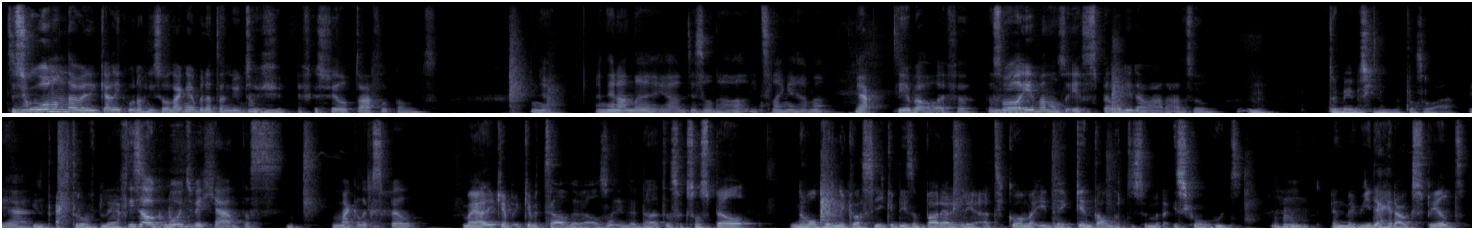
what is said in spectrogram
het is Ja. gewoon omdat we die Calico nog niet zo lang hebben, dat dat nu terug Mhm. even veel op tafel komt. Ja. En die andere, ja, die zullen dat wel iets langer hebben. Ja, die hebben al even... Dat is wel Mhm. een van onze eerste spellen die dat we hadden. Azul. Mm. Daarmee misschien omdat dat zo wat Ja. in het achterhoofd blijft. Die zal ook nooit weggaan. Dat is een makkelijk spel. Maar ja, ik heb, ik heb hetzelfde wel, zo, inderdaad. Dat is ook zo'n spel, een moderne klassieker, die is een paar jaar geleden uitgekomen. Iedereen kent dat ondertussen, maar dat is gewoon goed. Mhm. En met wie dat je dat ook speelt,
